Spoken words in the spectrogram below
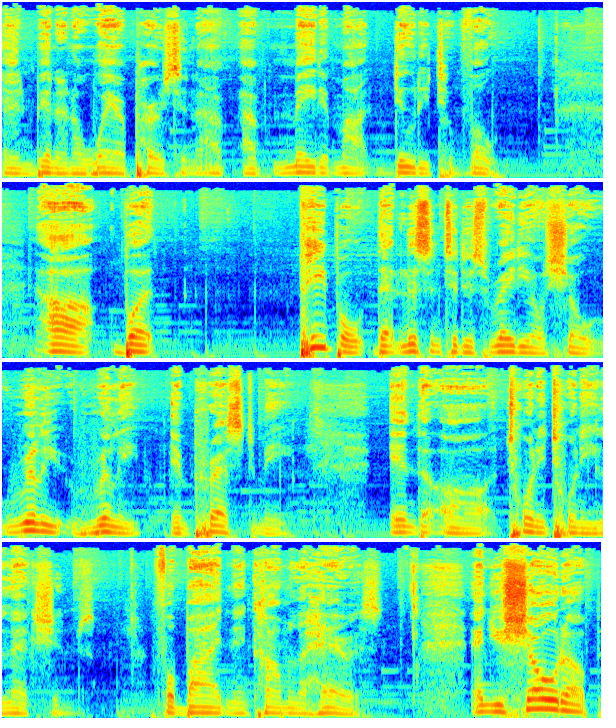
and been an aware person, I've, I've made it my duty to vote. Uh, but people that listen to this radio show really, really impressed me in the uh, 2020 elections for Biden and Kamala Harris. And you showed up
